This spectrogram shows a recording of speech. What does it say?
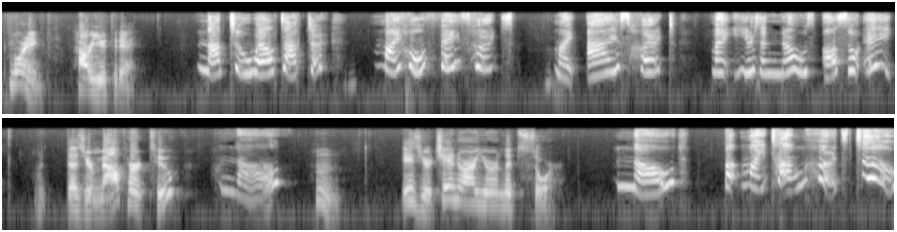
Good morning. How are you today? Not too well, doctor. My whole face hurts. My eyes hurt. My ears and nose also ache. Does your mouth hurt too? No, Hmm. Is your chin or are your lips sore? no, but my tongue hurts too.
